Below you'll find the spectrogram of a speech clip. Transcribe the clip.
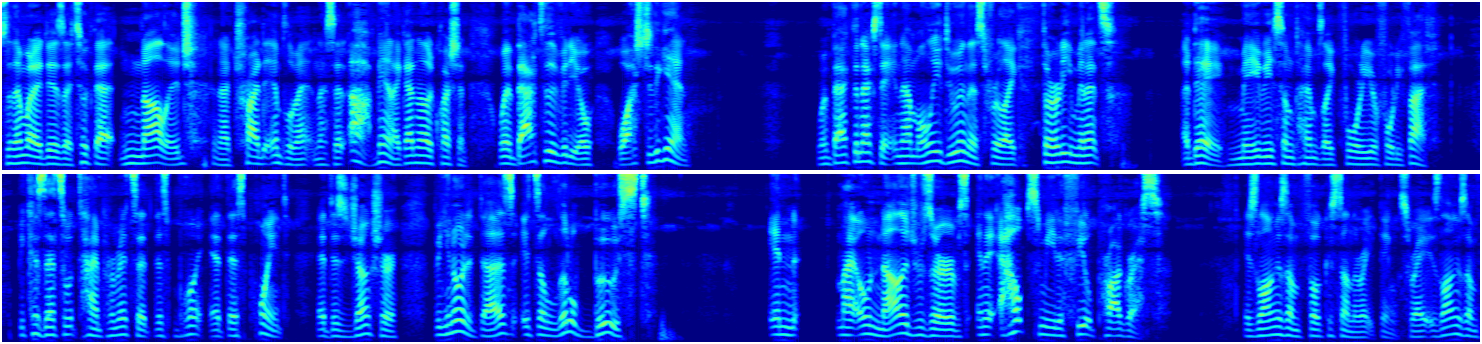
So then what I did is I took that knowledge and I tried to implement and I said, ah, man, I got another question. Went back to the video, watched it again, went back the next day, and I'm only doing this for like 30 minutes a day, maybe sometimes like 40 or 45 because that's what time permits at this point at this point at this juncture. But you know what it does? It's a little boost in my own knowledge reserves and it helps me to feel progress as long as I'm focused on the right things, right? As long as I'm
